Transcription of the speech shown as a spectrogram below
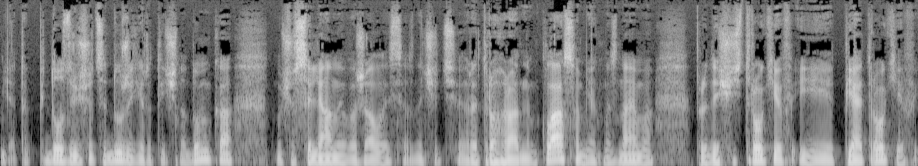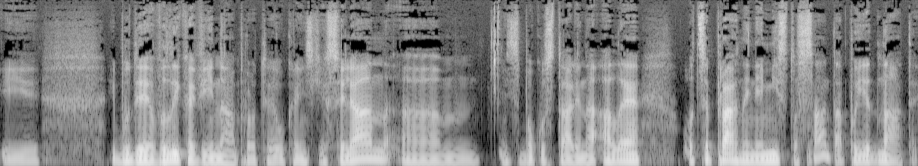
я так підозрюю, що це дуже єретична думка, тому що селяни вважалися, значить, ретроградним класом. Як ми знаємо, пройде 6 років і 5 років, і і буде велика війна проти українських селян ем, з боку Сталіна. Але оце прагнення місто Санта поєднати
